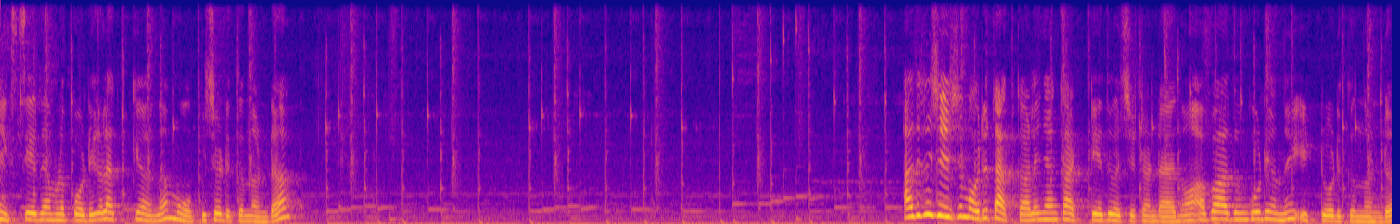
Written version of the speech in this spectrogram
മിക്സ് ചെയ്ത് നമ്മൾ പൊടികളൊക്കെ ഒന്ന് മൂപ്പിച്ചെടുക്കുന്നുണ്ട്. അതിനുശേഷം ഒരു തക്കാളി ഞാൻ കട്ട് ചെയ്ത് വെച്ചിട്ടുണ്ടായിരുന്നു. അപ്പോൾ അതും കൂടി ഒന്ന് ഇട്ട് കൊടുക്കുന്നുണ്ട്.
